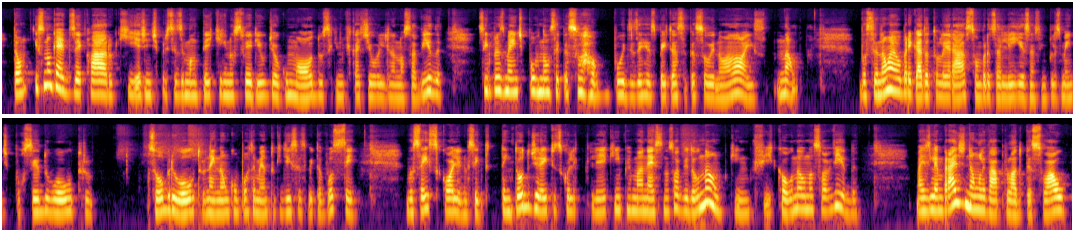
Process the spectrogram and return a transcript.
Então, isso não quer dizer, claro, que a gente precise manter quem nos feriu de algum modo significativo ali na nossa vida, simplesmente por não ser pessoal, por dizer respeito a essa pessoa e não a nós. Não. Você não é obrigado a tolerar sombras alheias, né? Simplesmente por ser do outro sobre o outro, né, e não um comportamento que diz respeito a você. Você escolhe, você tem todo o direito de escolher quem permanece na sua vida ou não, quem fica ou não na sua vida. Mas lembrar de não levar para o lado pessoal,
